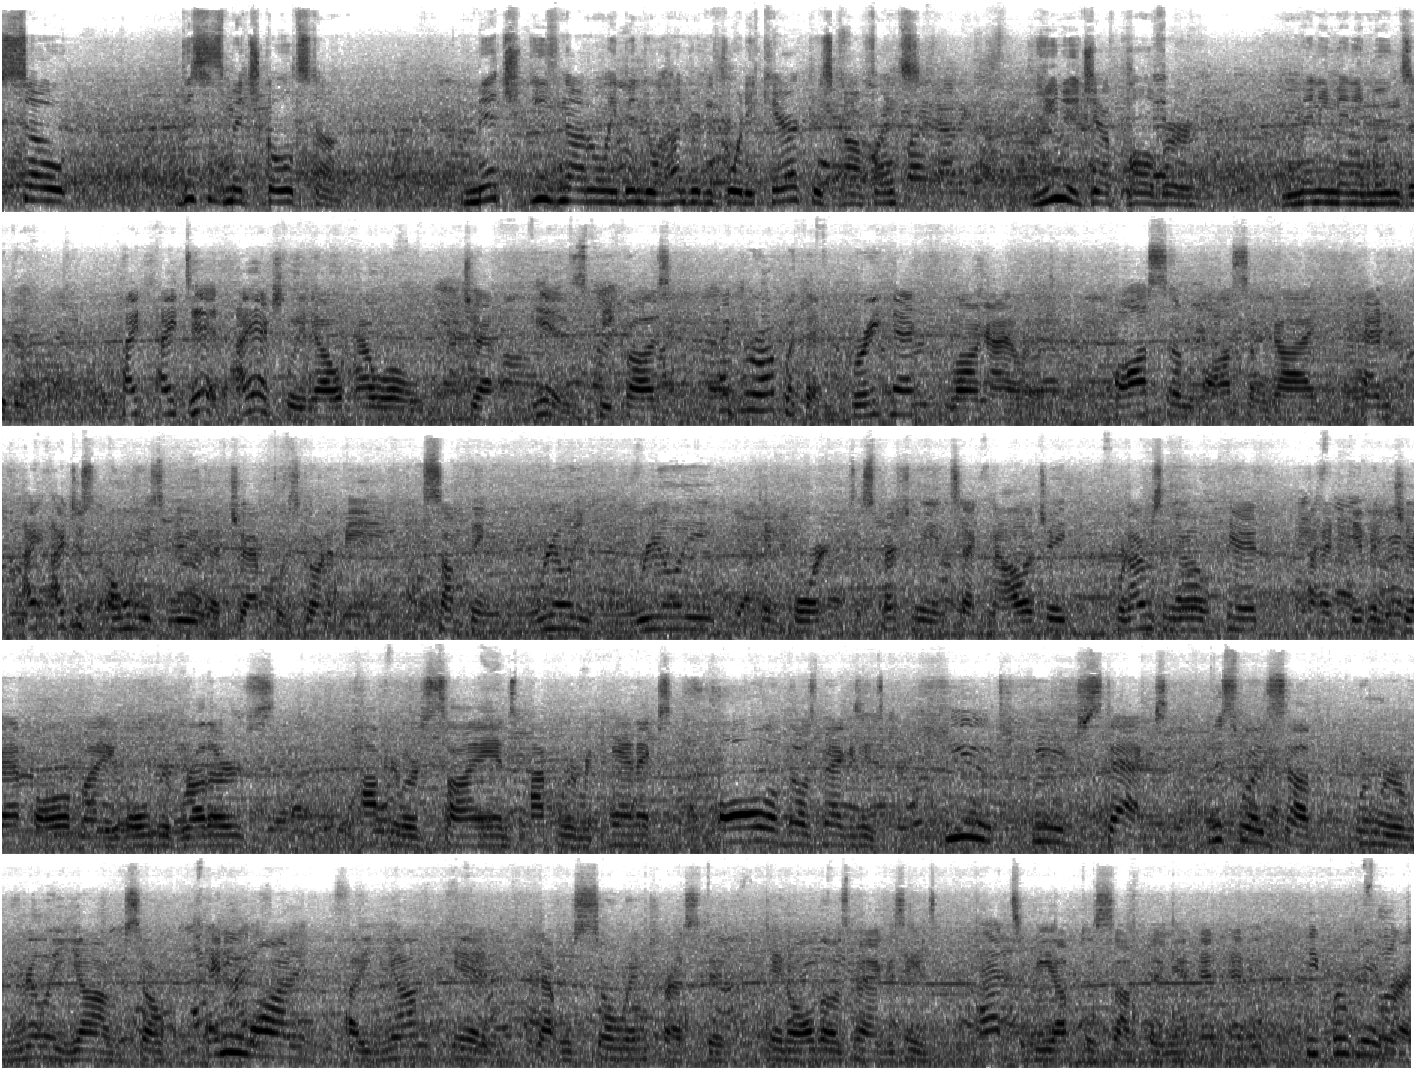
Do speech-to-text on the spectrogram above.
So, this is Mitch Goldstone. Mitch, you've not only been to 140 Characters Conference, you knew Jeff Pulver many, many moons ago. I, I, did. I actually know how old Jeff is because I grew up with him. Great Neck, Long Island awesome, awesome guy. And I, I, just always knew that Jeff was going to be something really, really important, especially in technology. When I was a little kid, I had given Jeff all of my older brothers, Popular Science, Popular Mechanics, all of those magazines. Huge, huge stacks. This was uh, when we were really young. So anyone, a young kid that was so interested in all those magazines had to be up to something. And, and, and he proved me right.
